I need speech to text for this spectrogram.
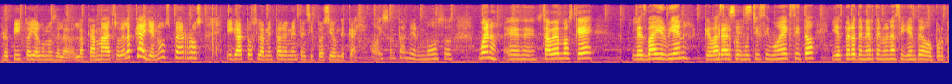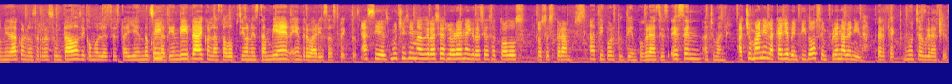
repito, hay algunos de la, Camacho, de la calle, ¿no? Perros y gatos lamentablemente en situación de calle. Ay, son tan hermosos. Bueno, eh, sabemos que les va a ir bien, que va a ser con muchísimo éxito y espero tenerte en una siguiente oportunidad con los resultados y cómo les está yendo con la tiendita y con las adopciones también, entre varios aspectos. Así es, muchísimas gracias Lorena y gracias a todos, los esperamos. A ti por tu tiempo, gracias. Es en Achumani. Achumani, en la calle 22, en plena avenida. Perfecto, muchas gracias.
